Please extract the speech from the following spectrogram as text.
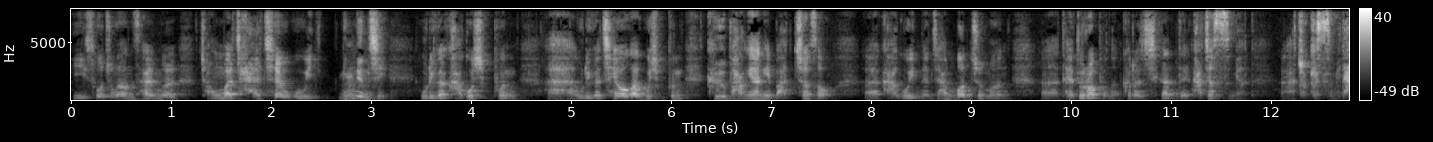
이 소중한 삶을 정말 잘 채우고 있는지 우리가 가고 싶은 아, 우리가 채워가고 싶은 그 방향에 맞춰서 아, 가고 있는지 한 번쯤은 아, 되돌아보는 그런 시간들 가졌으면 아, 좋겠습니다.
